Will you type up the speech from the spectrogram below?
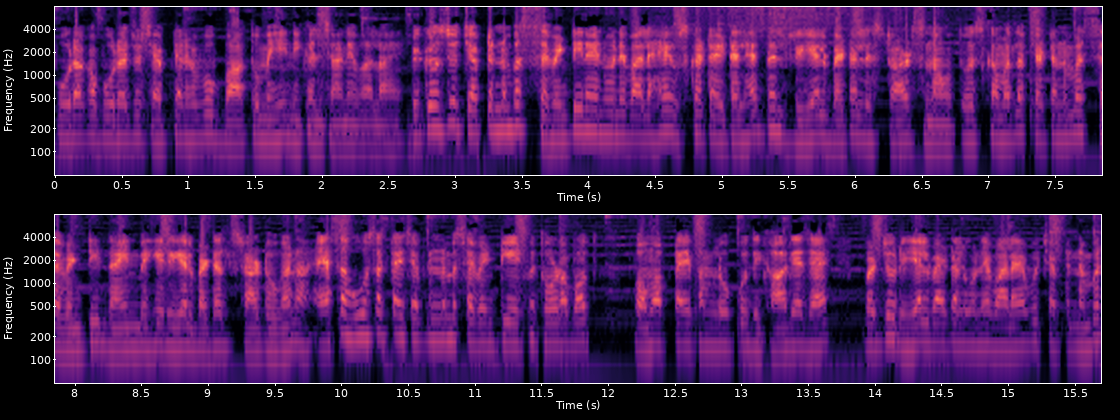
पूरा का पूरा जो चैप्टर है, वो बातों में ही निकल जाने वाला है। बिकॉज़ जो चैप्टर नंबर 79 होने वाला है, उसका टाइटल है the real battle start now तो इसका मतलब चैप्टर नंबर 79 में ही रियल बैटल स्टार्ट होगा ना। ऐसा हो सकता है चैप्टर नंबर 78 में थोड़ा बहुत फॉर्म अप टाइप हम लोग को दिखा दिया जाए। बट जो रियल बैटल होने वाला है, वो चैप्टर नंबर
